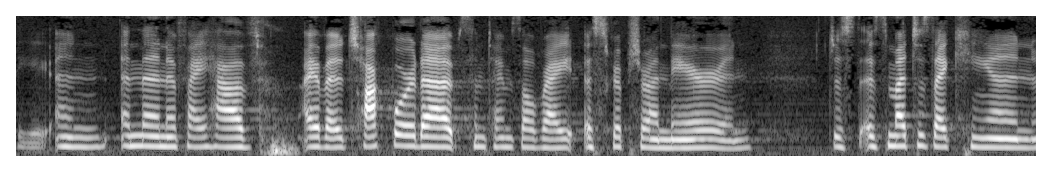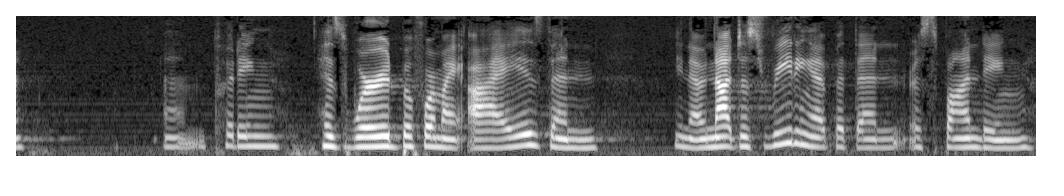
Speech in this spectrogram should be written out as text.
see. And and then if I have I have a chalkboard up, sometimes I'll write a scripture on there and just as much as I can um, putting his word before my eyes and you know not just reading it but then responding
